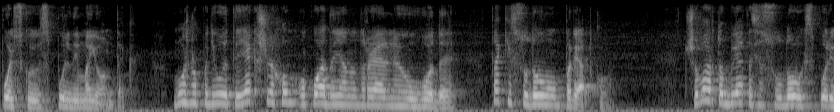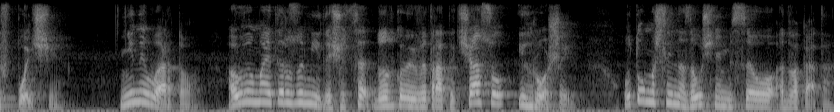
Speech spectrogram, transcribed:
польською спільний майонтек можна поділити як шляхом укладення нотаріальної угоди, так і в судовому порядку. Чи варто боятися судових спорів в Польщі? Ні, не варто. Але ви маєте розуміти, що це додаткові витрати часу і грошей, у тому числі на заучення місцевого адвоката.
